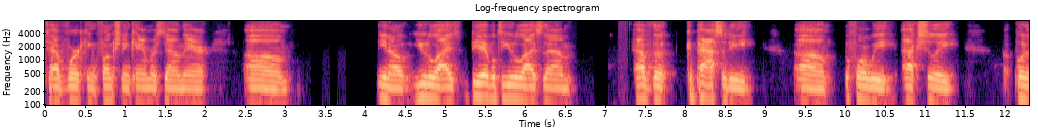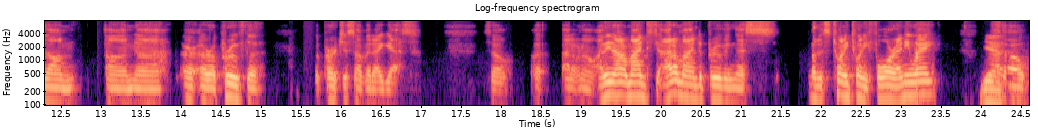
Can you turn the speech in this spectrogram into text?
to have working functioning cameras down there. Um, you know, utilize be able to utilize them, have the capacity um, before we actually put it on on uh, or, or approve the the purchase of it. I guess. So uh, I don't know. I mean, I don't mind. I don't mind approving this, but it's 2024 anyway. yeah. So,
